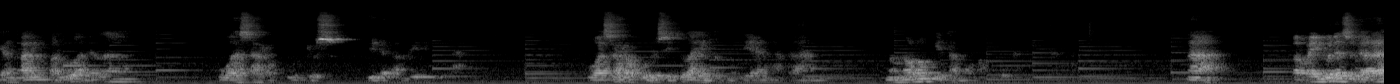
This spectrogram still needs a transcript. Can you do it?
yang paling perlu adalah kuasa roh kudus di dalam diri kita. Kuasa roh kudus itulah yang kemudian akan menolong kita memampukan kita. Nah, Bapak Ibu dan Saudara,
